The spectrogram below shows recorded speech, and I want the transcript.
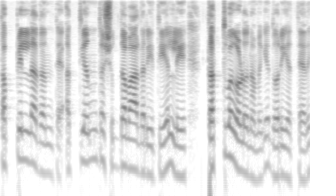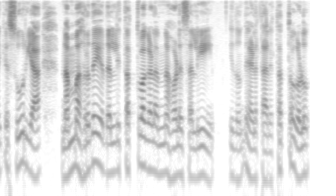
ತಪ್ಪಿಲ್ಲದಂತೆ ಅತ್ಯಂತ ಶುದ್ಧವಾದ ರೀತಿಯಲ್ಲಿ ತತ್ವಗಳು ನಮಗೆ ದೊರೆಯುತ್ತೆ. ಅದಕ್ಕೆ ಸೂರ್ಯ ನಮ್ಮ ಹೃದಯದಲ್ಲಿ ತತ್ವಗಳನ್ನು ಹೊಳೆಸಲಿ ಇದೊಂದು ಹೇಳ್ತಾರೆ. ತತ್ವಗಳು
